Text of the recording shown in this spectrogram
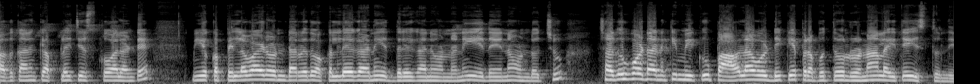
పథకానికి అప్లై చేసుకోవాలంటే మీ యొక్క పిల్లవాడు ఉంటారు కదా ఒకళ్ళే కానీ ఇద్దరే కానీ ఉండని ఏదైనా ఉండొచ్చు. చదువుకోవడానికి మీకు పావలా వడ్డీకే ప్రభుత్వం రుణాలు అయితే ఇస్తుంది.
